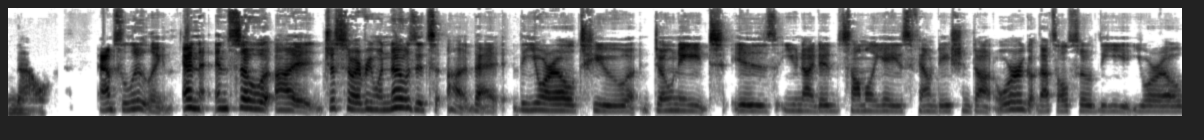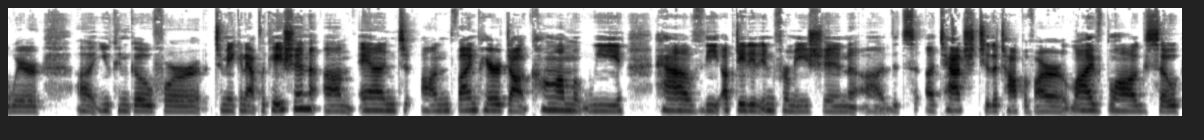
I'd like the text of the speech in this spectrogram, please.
now. Absolutely. And and so uh, just so everyone knows it's uh, that the URL to donate is unitedsommeliers.foundation.org. That's also the URL where uh, you can go for to make an application. Um, and on vinepair.com we have the updated information uh, that's attached to the top of our live blog so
